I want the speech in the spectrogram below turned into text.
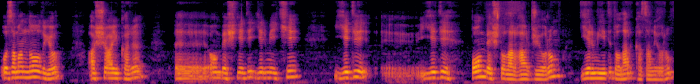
O zaman ne oluyor? Aşağı yukarı 15 7 22 7 7 15 dolar harcıyorum. 27 dolar kazanıyorum.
